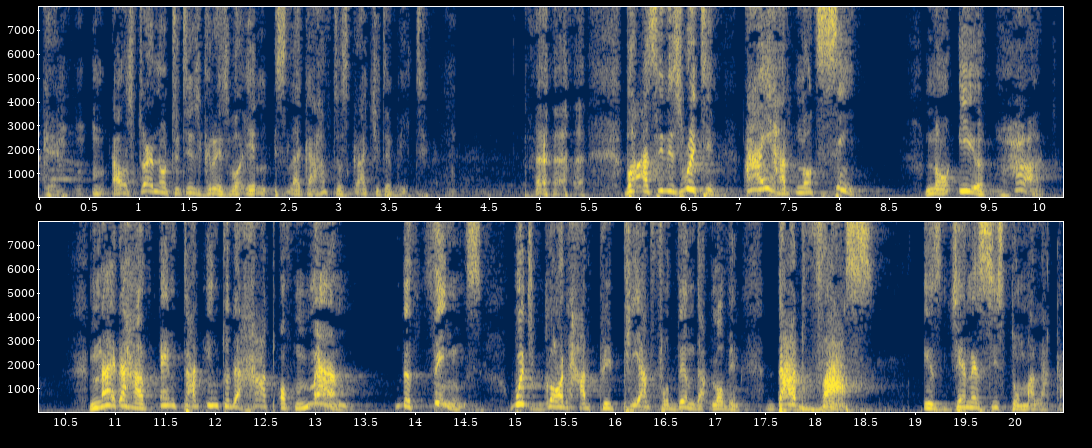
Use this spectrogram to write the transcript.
Okay. I was trying not to teach grace, but it's like I have to scratch it a bit. but as it is written, I had not seen, nor ear heard, neither have entered into the heart of man the things which God had prepared for them that love him. That verse is Genesis to Malachi.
